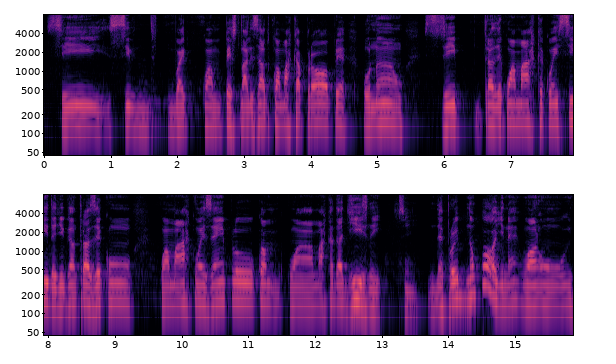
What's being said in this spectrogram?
se, se vai com a, personalizado com a marca própria ou não, se trazer com a marca conhecida, digamos, trazer com, com a marca, um exemplo, com a, com a marca da Disney. Sim. É proib... Não pode, né? Um, um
